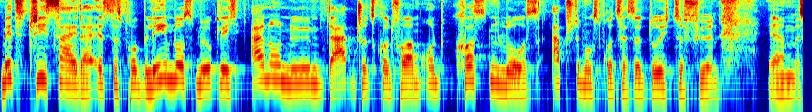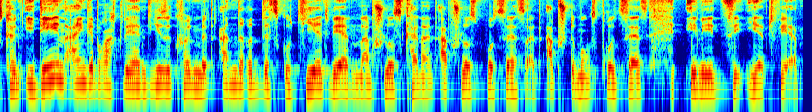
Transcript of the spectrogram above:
Mit Treesider ist es problemlos möglich, anonym, datenschutzkonform und kostenlos Abstimmungsprozesse durchzuführen. Ähm, es können Ideen eingebracht werden, diese können mit anderen diskutiert werden und am Schluss kann ein Abschlussprozess, ein Abstimmungsprozess initiiert werden.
